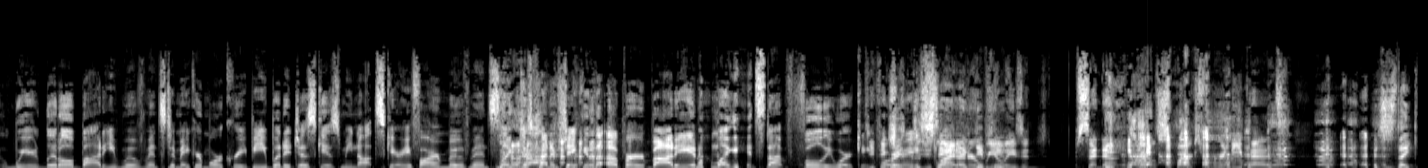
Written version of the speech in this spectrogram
weird little body movements to make her more creepy, but it just gives me not scary farm movements, like just kind of shaking the upper body, and I'm like, it's not fully working Do you for think me. she Wait, did you say slide it on her gives you- wheelies and send out little sparks from her knee pads? It's just like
